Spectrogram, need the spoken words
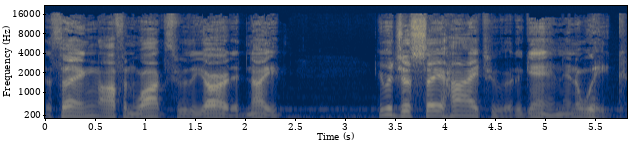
The thing often walked through the yard at night. He would just say hi to it again in a week.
